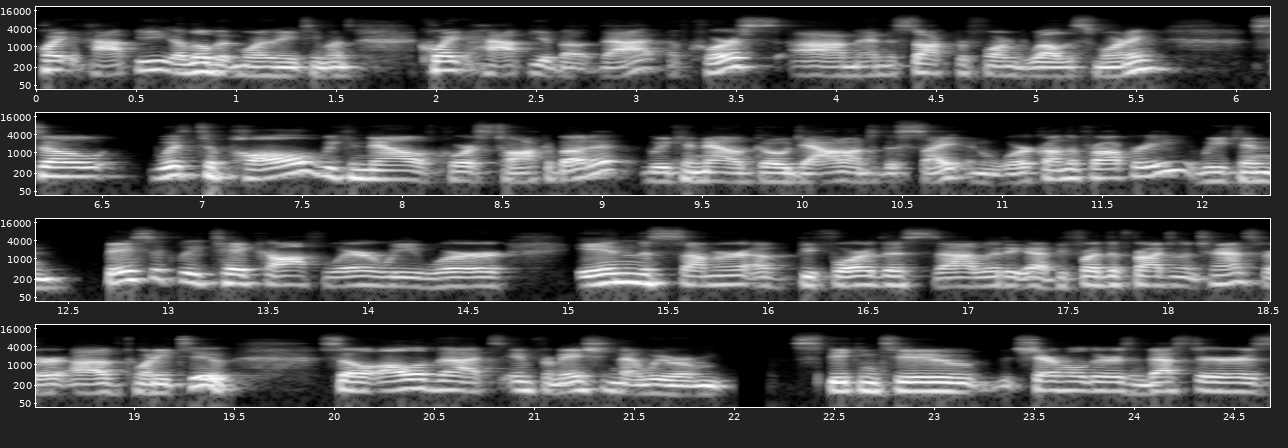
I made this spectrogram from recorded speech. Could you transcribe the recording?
quite happy, a little bit more than 18 months, quite happy about that, of course. Um, and the stock performed well this morning. So with Tepal, we can now, of course, talk about it. We can now go down onto the site and work on the property. We can basically take off where we were in the summer of before this uh, uh, before the fraudulent transfer of 22. So all of that information that we were speaking to shareholders, investors,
